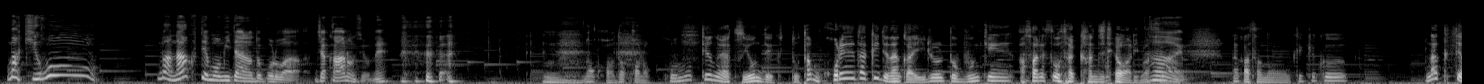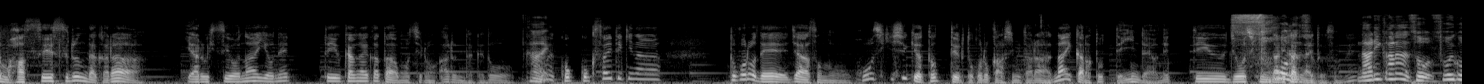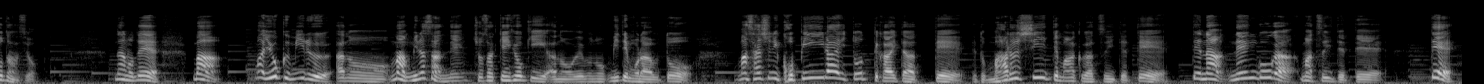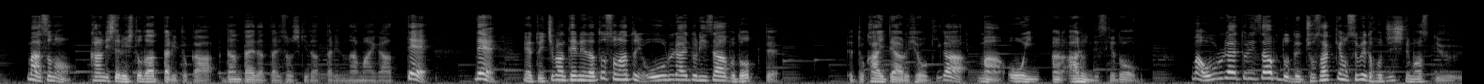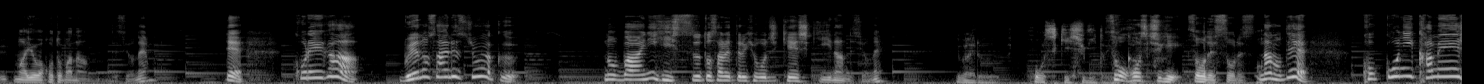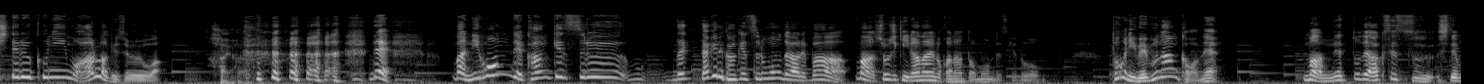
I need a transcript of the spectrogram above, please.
まあ、基本、まあ、なくてもみたいなところは若干あるんですよね。うん、なんかだからこの手のやつ読んでいくと多分これだけでなんかいろいろと文献あされそうな感じではありますよね、はい。なんかその結局なくても発生するんだからやる必要ないよねっていう考え方はもちろんあるんだけど、はいこ国際的なところでじゃあその方式主義を取っているところからしてみたらないから取っていいんだよねっていう常識になりかねないとですよね。なりかねない、そう、そういうことなんですよ。なので、まあ、まあ、よく見る、あの、まあ、皆さんね、著作権表記、あの、ウェブの見てもらうと、まあ、最初にコピーライトって書いてあって、えっと、マルシーってマークがついてて、で、な、年号が、まあ、ついてて、で、まあ、その、管理してる人だったりとか、団体だったり、組織だったりの名前があって、で、えっと、一番丁寧だと、その後にオールライトリザーブドって、えっと、書いてある表記が、まあ、多い、ああるんですけど、まあ、オールライトリザーブドで著作権を全て保持してますっていう、まあ、要は言葉なんですよね。で、これが、ブエノスアイレス条約の場合に必須とされてる表示形式なんですよね。いわゆる方式主義というか。そう、方式主義。そうです、そうです。なので、ここに加盟してる国もあるわけですよ、要は。はいはい。で、まあ、日本で完結するだだけで完結するものであれば、まあ、正直いらないのかなと思うんですけど、特にウェブなんかはね、まあ、ネットでアクセスして、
